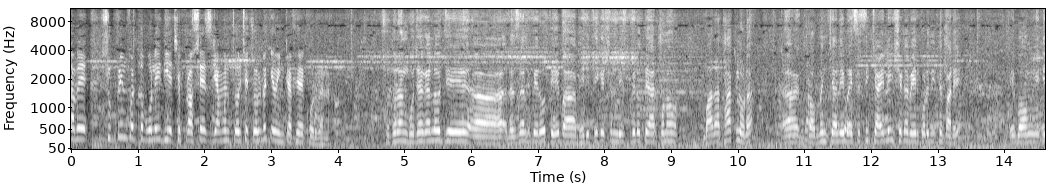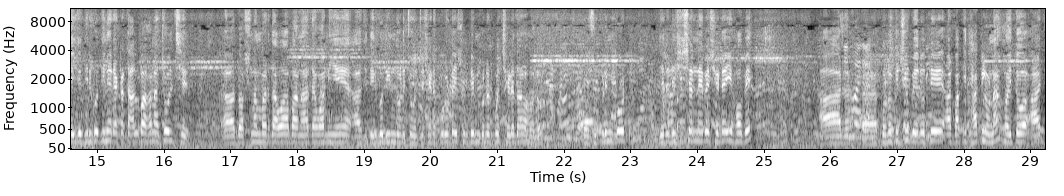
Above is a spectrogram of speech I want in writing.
তবে সুপ্রিম কোর্ট তো বলেই দিয়েছে প্রসেস যেমন চলছে, চলবে, কেউ ইন্টারফেয়ার করবে না। সুতরাং বোঝা গেল যে রেজাল্ট বেরোতে বা ভেরিফিকেশন লিস্ট বেরোতে আর কোনো বাধা থাকল না। গভর্নমেন্ট চাইলে বা এসএসসি চাইলেই সেটা বের করে দিতে পারে। এবং এই যে দীর্ঘদিনের একটা টালবাহানা চলছে দশ নম্বর দেওয়া বা না দেওয়া নিয়ে আজ দীর্ঘদিন ধরে চলছে সেটা পুরোটাই সুপ্রিম কোর্টের উপর ছেড়ে দেওয়া হলো। তো সুপ্রিম কোর্ট যেটা ডিসিশন নেবে সেটাই হবে। আর কোনো কিছু বেরোতে আর বাকি থাকল না হয়তো আজ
